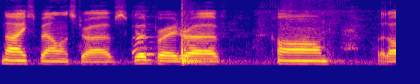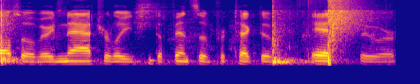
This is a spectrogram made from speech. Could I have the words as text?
nice balance drives, good prey drive, calm, but also a very naturally defensive, protective edge to her.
